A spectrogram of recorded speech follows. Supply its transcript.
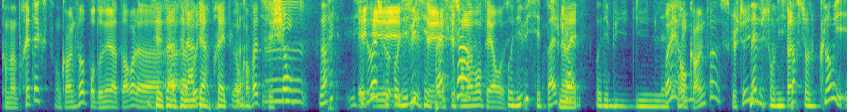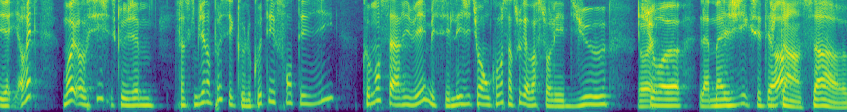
comme un prétexte, encore une fois, pour donner la parole à. C'est ça, c'est l'interprète. Donc en fait, c'est chiant. Mmh. Mais en fait, c'est dommage qu'au début, si, c'est pas C'est son inventaire aussi. Au début, c'est pas le Ouais. cas. Au début du- série. encore une fois, c'est ce que je te dis. Même son histoire Bah, sur le clan. et- et- en fait, moi aussi, ce que j'aime, enfin, ce qui me gêne un peu, c'est que le côté fantasy commence à arriver, mais c'est léger. Tu vois, on commence un truc à voir sur les dieux, Ouais. sur euh, la magie, etc. Putain, ça. euh.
